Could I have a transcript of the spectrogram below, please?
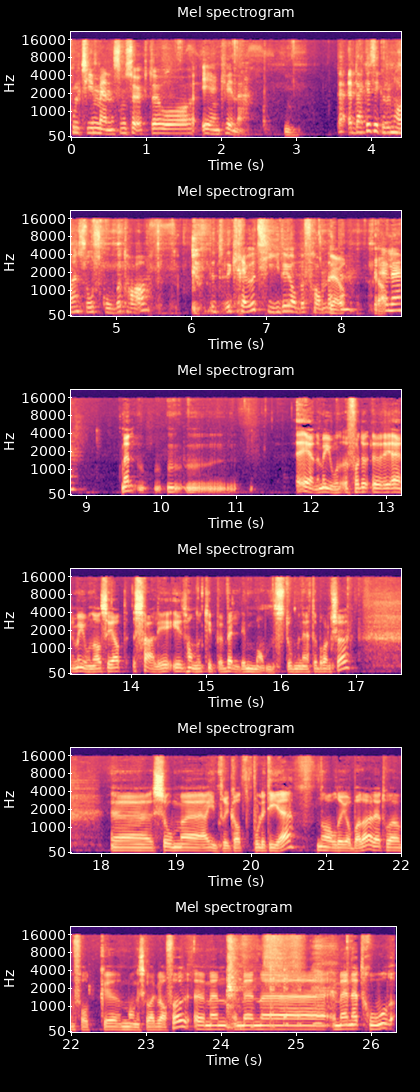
politimenn som søkte, og én kvinne. Mm. Det, det, er ikke sikkert hun har en stor sko å ta av. Det, krever jo tid å jobbe fram dette. Ja. Eller? Men mm, jeg er enig med, Jonas, for, jeg er enig med Jonas i at særlig i sånne type veldig mannsdominerte bransjer, eh, som jeg har inntrykk av at politiet er. Nå har aldri jobba der, det tror jeg folk, eh, mange skal være glad for. Eh, men, men, eh, men jeg tror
